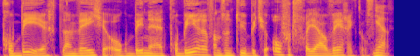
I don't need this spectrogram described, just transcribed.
probeert, dan weet je ook binnen het proberen van zo'n tubetje of het voor jou werkt of niet.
